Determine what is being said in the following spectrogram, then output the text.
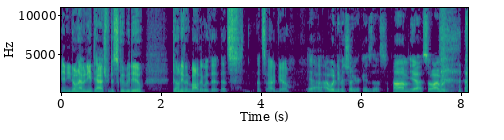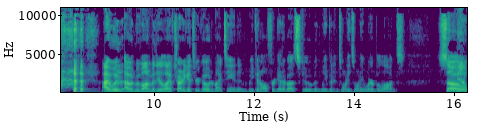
and you don't have any attachment to Scooby Doo, don't even bother with it. That's that's how I'd go. Yeah, I wouldn't even show your kids this. Um, yeah, so I would, I would, I would move on with your life, try to get through COVID nineteen, and we can all forget about Scoob and leave it in 2020 where it belongs. So Yeah.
